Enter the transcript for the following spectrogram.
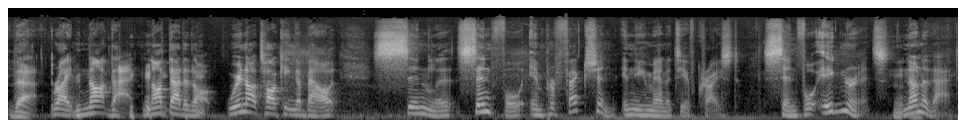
that. Right. Not that. not that at all. We're not talking about sinless, sinful imperfection in the humanity of Christ, sinful ignorance. Mm-mm. None of that.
